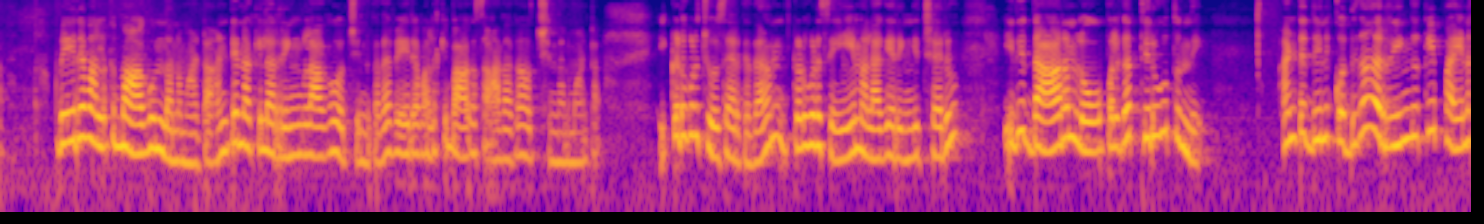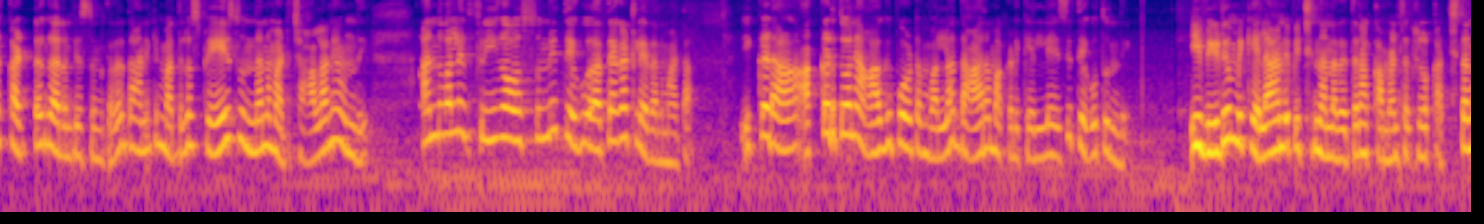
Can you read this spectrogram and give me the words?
వేరే వాళ్ళకి బాగుందనమాట అంటే నాకు ఇలా రింగ్ లాగా వచ్చింది కదా వేరే వాళ్ళకి బాగా సాదాగా వచ్చిందనమాట ఇక్కడ కూడా చూశారు కదా ఇక్కడ కూడా సేమ్ అలాగే రింగ్ ఇచ్చారు. ఇది దారం లోపలిగా తిరుగుతుంది. అంటే దీనికి కొద్దిగా రింగ్కి పైన కట్టగా అనిపిస్తుంది కదా దానికి మధ్యలో స్పేస్ ఉందన్నమాట చాలానే ఉంది. అందువల్ల ఇది ఫ్రీగా వస్తుంది తెగు తెగట్లేదు అనమాట ఇక్కడ అక్కడితోనే ఆగిపోవటం వల్ల దారం అక్కడికి వెళ్ళేసి తెగుతుంది. ఈ వీడియో మీకు ఎలా అనిపించింది అన్నదైతే నాకు కమెంట్ సెక్షన్లో ఖచ్చితంగా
